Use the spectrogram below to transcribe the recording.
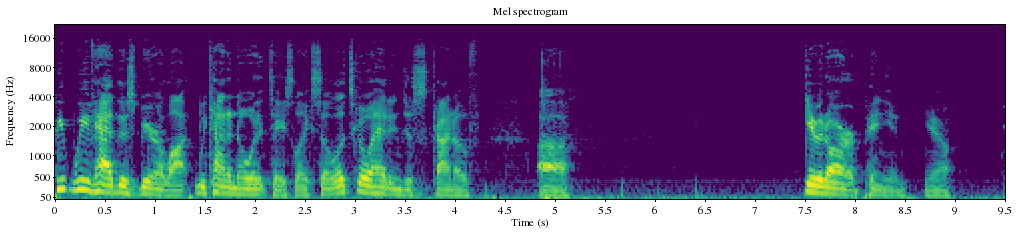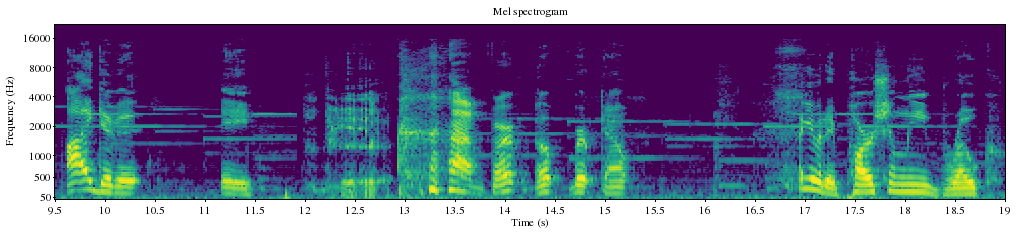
We, we've had this beer a lot. We kind of know what it tastes like. So let's go ahead and just kind of uh, give it our opinion. You know, I give it a Burp. oh burp count. I give it a partially broke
